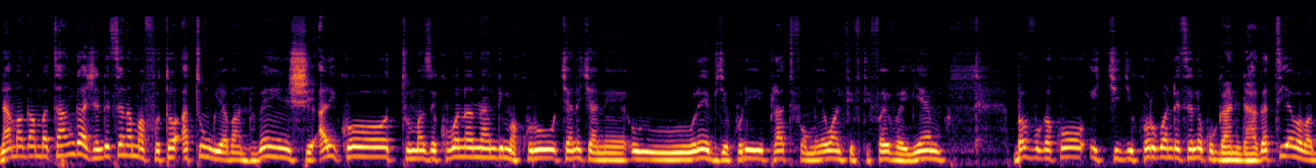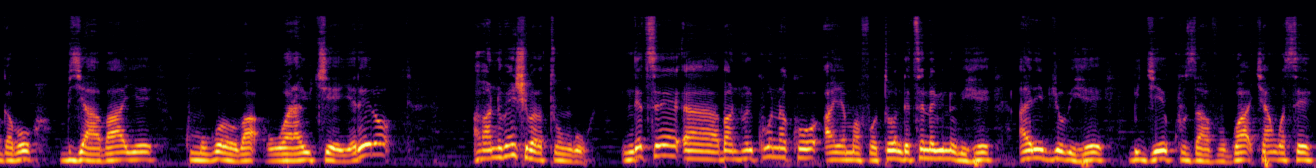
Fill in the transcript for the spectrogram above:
Ni amagambo atangaje ndetse n'amafoto atunguye abantu benshi ariko tumaze kubona n'andi makuru cyane cyane urebye kuri platform ya 155 am bavuga ko iki gikorwa ndetse no kuganira hagati y'aba bagabo byabaye ku mugoroba waraye ukeye rero abantu benshi baratunguwe. Ndetse abantu bari kubona ko aya mafoto ndetse na bino bihe ari byo bihe bigiye kuzavugwa cyangwa se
